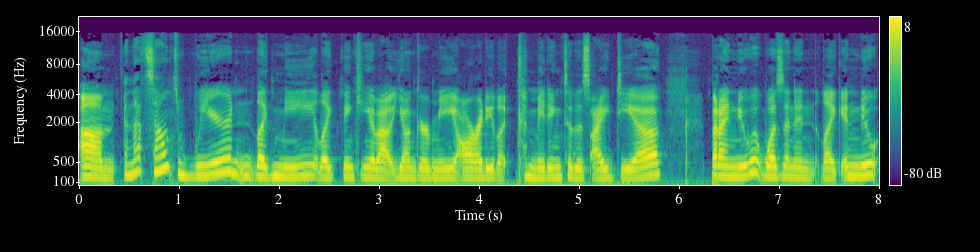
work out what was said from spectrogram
Um, and that sounds weird, like me, like thinking about younger me already like committing to this idea. But I knew it wasn't in like it knew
